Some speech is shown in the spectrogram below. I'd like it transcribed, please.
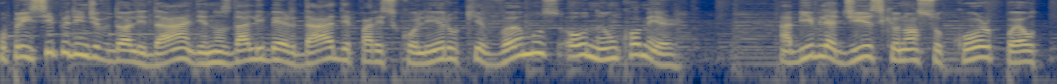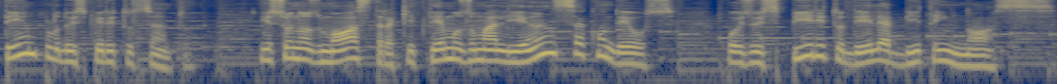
O princípio de individualidade nos dá liberdade para escolher o que vamos ou não comer. A Bíblia diz que o nosso corpo é o templo do Espírito Santo. Isso nos mostra que temos uma aliança com Deus, pois o Espírito dele habita em nós.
